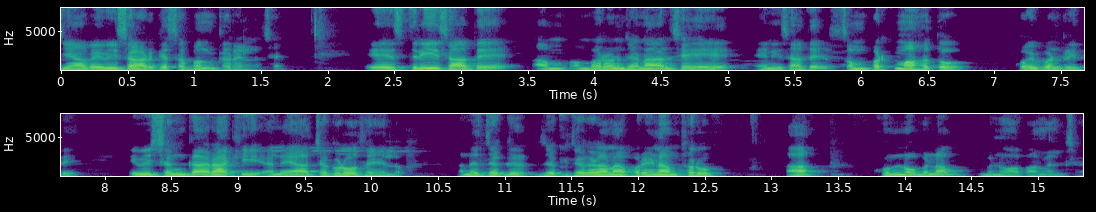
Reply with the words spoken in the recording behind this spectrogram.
જ્યાં વેવિશાળ કે સંબંધ કરેલો છે, એ સ્ત્રી સાથે આમ મરણ જનાર છે એ, એની સાથે સંપર્કમાં હતો કોઈ પણ રીતે, એવી શંકા રાખી અને આ ઝઘડો થયેલો અને ઝઘડાના પરિણામ સ્વરૂપ આ ખૂનનો બનાવ બનવા પામેલ છે.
